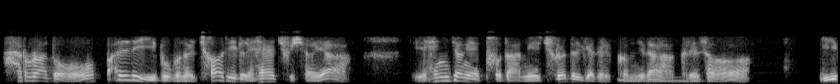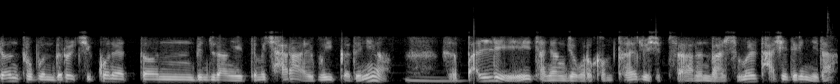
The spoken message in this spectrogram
하루라도 빨리 이 부분을 처리를 해 주셔야 이 행정의 부담이 줄어들게 될 겁니다. 음. 그래서 이런 부분들을 집권했던 민주당이기 때문에 잘 알고 있거든요. 음. 그래서 빨리 전향적으로 검토해 주십사 하는 말씀을 다시 드립니다.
